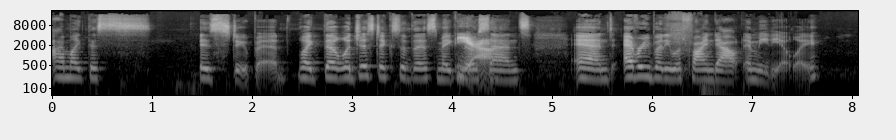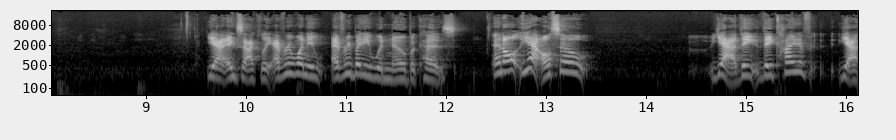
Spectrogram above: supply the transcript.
I'm like this is stupid. Like the logistics of this make no sense and everybody would find out immediately. Yeah, exactly. Everyone everybody would know because and all yeah, also yeah, they they kind of yeah,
